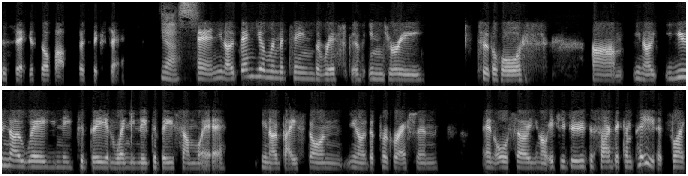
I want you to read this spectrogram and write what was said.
to set yourself up for success. Yes. And you know, then you're limiting the risk of injury to the horse um, you know, you know where you need to be and when you need to be somewhere, you know, based on, you know, the progression. And also, you know, if you do decide to compete, it's like,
